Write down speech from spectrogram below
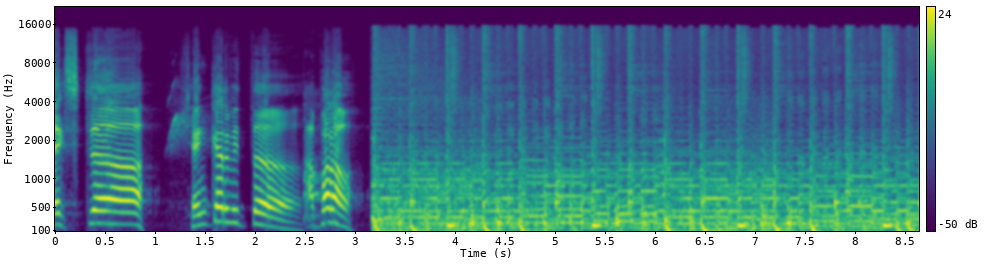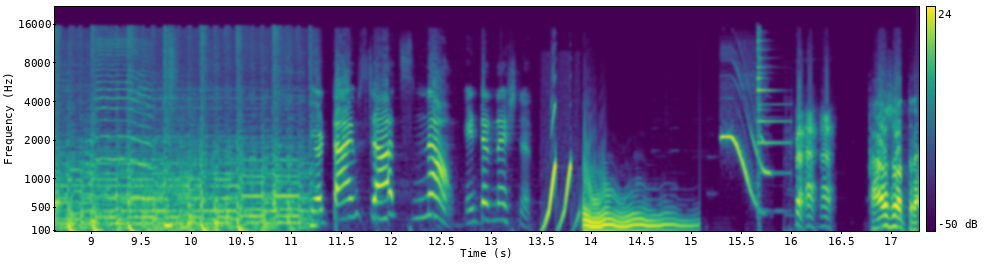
Next Shankar with Apparao your time starts now international Kamasutra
